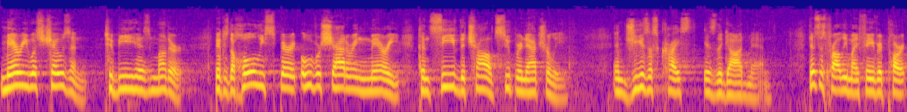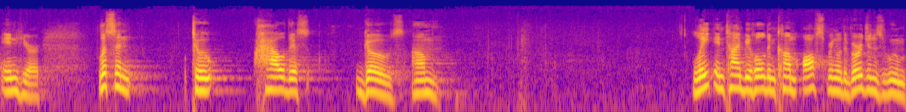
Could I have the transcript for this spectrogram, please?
Mary was chosen to be his mother because the Holy Spirit overshadowing Mary conceived the child supernaturally. And Jesus Christ is the God man. This is probably my favorite part in here. Listen to how this goes. Um, Late in time, behold him come, offspring of the virgin's womb,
